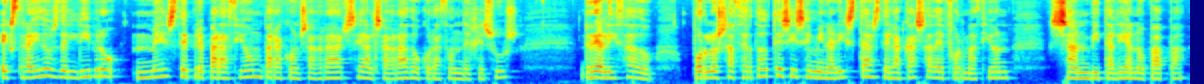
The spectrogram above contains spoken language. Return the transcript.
extraídos del libro Mes de preparación para consagrarse al Sagrado Corazón de Jesús, realizado por los sacerdotes y seminaristas de la Casa de Formación San Vitaliano Papa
